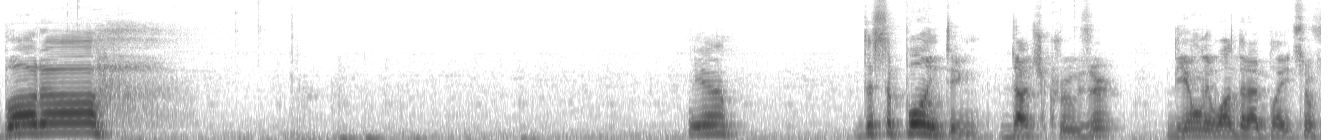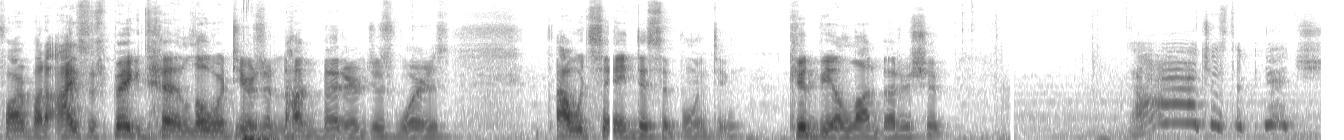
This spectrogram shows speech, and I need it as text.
But, uh... Yeah. Disappointing Dutch Cruiser. The only one that I played so far, but I suspect the lower tiers are not better, just worse. I would say disappointing. Could be a lot better ship. Ah, just a glitch.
